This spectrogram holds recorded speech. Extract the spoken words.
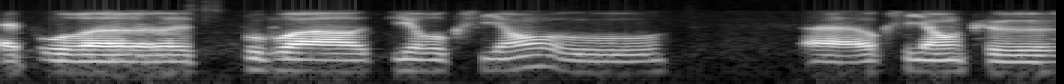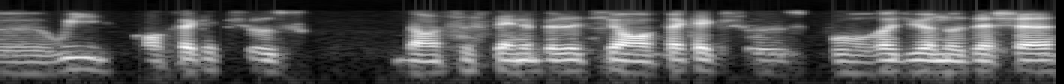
et pour euh, pouvoir dire aux clients ou aux clients que oui, on fait quelque chose dans la sustainability, on fait quelque chose pour réduire nos déchets,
